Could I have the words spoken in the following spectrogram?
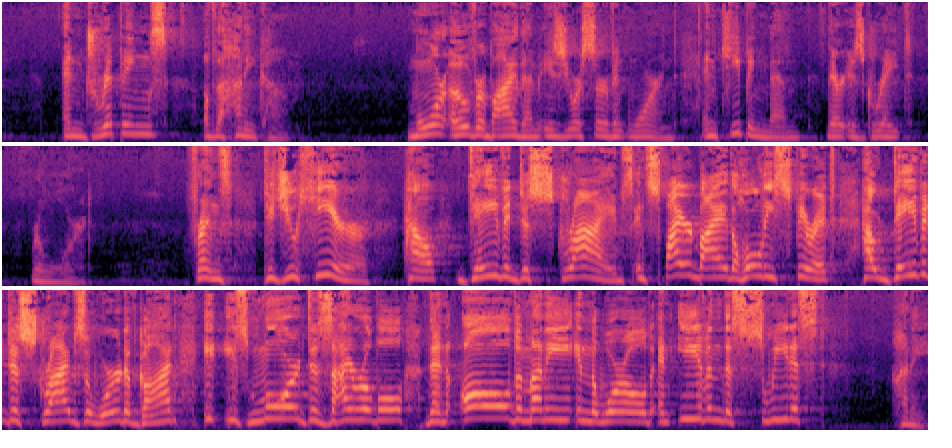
and drippings of the honeycomb. Moreover, by them is your servant warned, and keeping them there is great reward. Friends, did you hear how David describes, inspired by the Holy Spirit, how David describes the Word of God? It is more desirable than all the money in the world and even the sweetest honey.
